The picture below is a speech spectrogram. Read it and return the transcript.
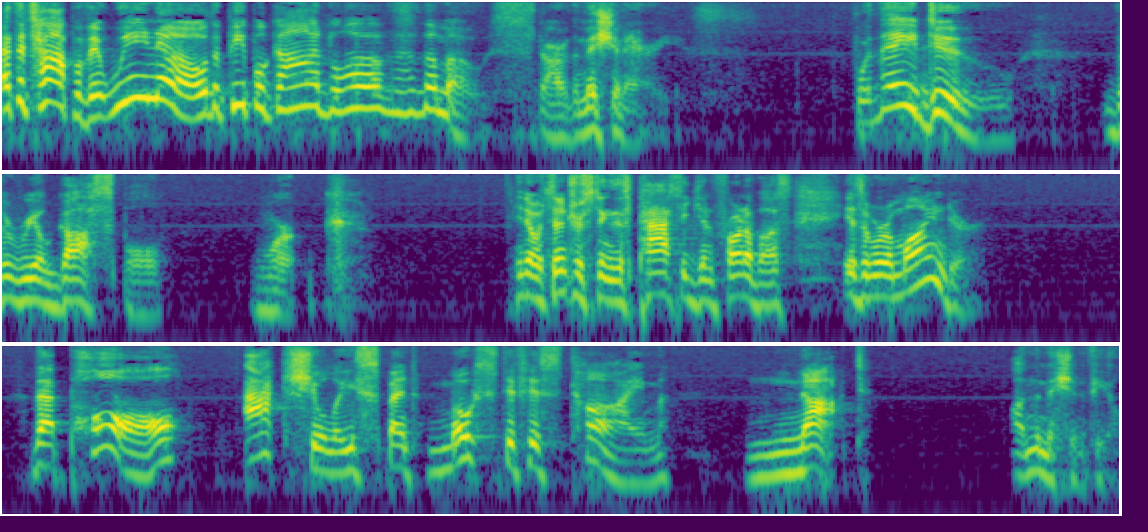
at the top of it, we know the people God loves the most are the missionaries, for they do the real gospel work. You know, it's interesting, this passage in front of us is a reminder that Paul actually spent most of his time not on the mission field.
